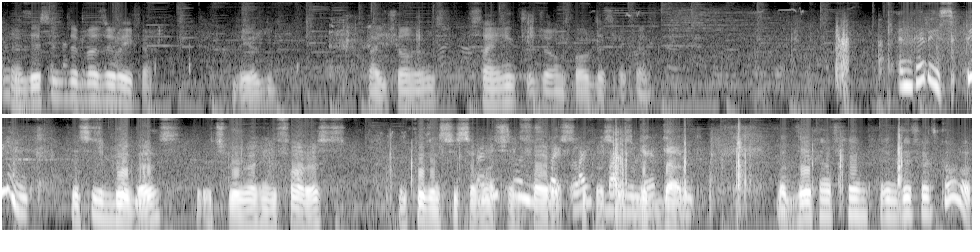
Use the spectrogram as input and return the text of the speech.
And this is the basilica, built by John Saint John Paul II. And there is pink. This is bluebells, which we were in forest. We couldn't see so And much in forest like because it's a bit dark. But they have them in different color.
